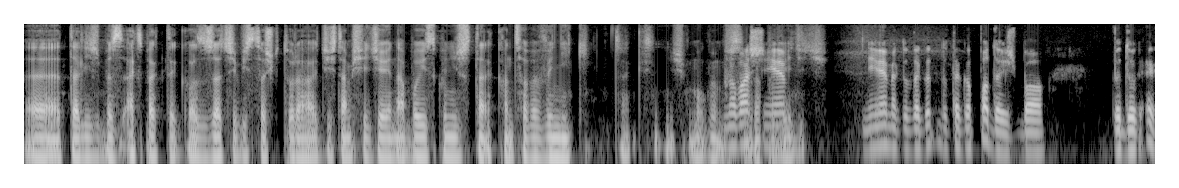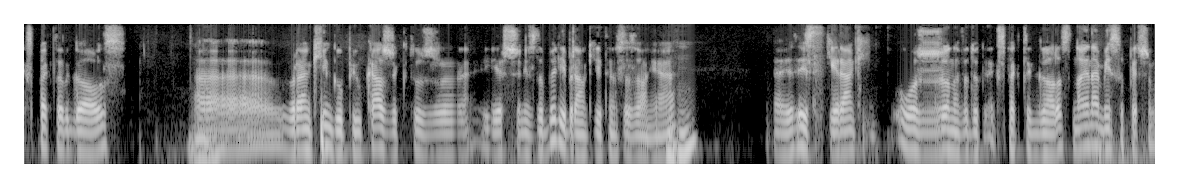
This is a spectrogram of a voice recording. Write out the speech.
e, te liczby z expected z rzeczywistość, która gdzieś tam się dzieje na boisku, niż te końcowe wyniki. Tak niż mógłbym no właśnie, powiedzieć. Nie wiem, jak do tego, do tego podejść, bo według expected goals w rankingu piłkarzy, którzy jeszcze nie zdobyli bramki w tym sezonie, mhm. E, jest taki ranking ułożony według expected goals. No i na miejscu pierwszym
